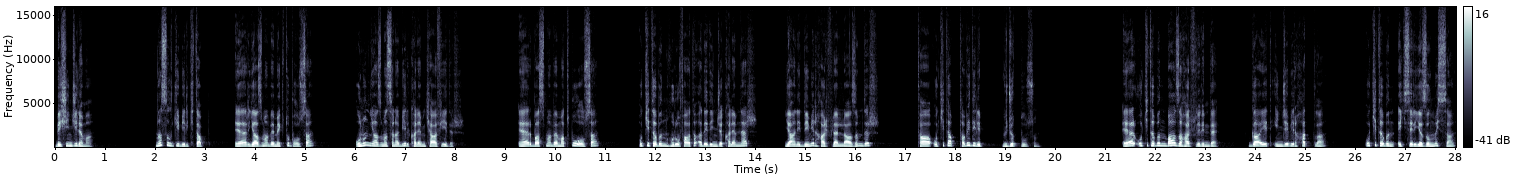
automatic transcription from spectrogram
Beşinci lema. Nasıl ki bir kitap eğer yazma ve mektup olsa, onun yazmasına bir kalem kafidir. Eğer basma ve matbu olsa, o kitabın hurufatı adedince kalemler, yani demir harfler lazımdır, ta o kitap tab edilip vücut bulsun. Eğer o kitabın bazı harflerinde gayet ince bir hatla o kitabın ekseri yazılmışsa,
